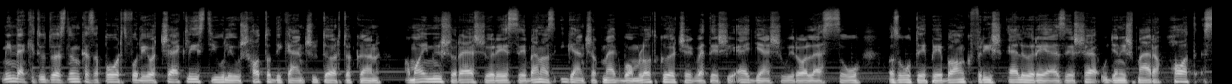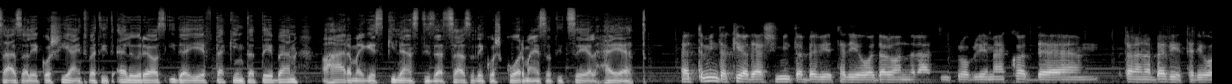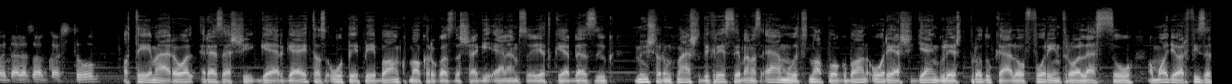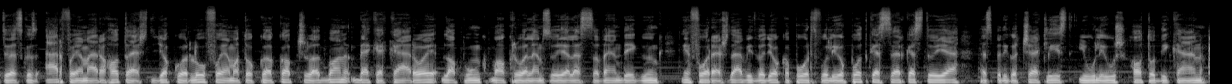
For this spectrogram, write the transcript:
Mindenkit üdvözlünk, ez a Portfolio Checklist július 6-án csütörtökön. A mai műsor első részében az igencsak megbomlott költségvetési egyensúlyról lesz szó. Az OTP Bank friss előrejelzése ugyanis már 6%-os hiányt vetít előre az idei év tekintetében a 3,9%-os kormányzati cél helyett. Hát mind a kiadási, mind a bevételi oldalon látunk problémákat, de talán a bevételi oldal az aggasztóbb. A témáról Rezesi Gergelyt, az OTP Bank makrogazdasági elemzőjét kérdezzük. Műsorunk második részében az elmúlt napokban óriási gyengülést produkáló forintról lesz szó. A magyar fizetőeszköz árfolyamára hatást gyakorló folyamatokkal kapcsolatban Beke Károly, lapunk makroelemzője lesz a vendégünk. Én Forrás Dávid vagyok, a Portfolio podcast szerkesztője, ez pedig a checklist július 6-án.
